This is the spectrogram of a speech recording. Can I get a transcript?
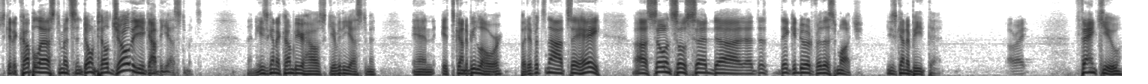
Just get a couple estimates and don't tell Joe that you got the estimates. Then he's going to come to your house, give you the estimate, and it's going to be lower. But if it's not, say, hey, so and so said uh, th- they could do it for this much. He's going to beat that. All right. Thank you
